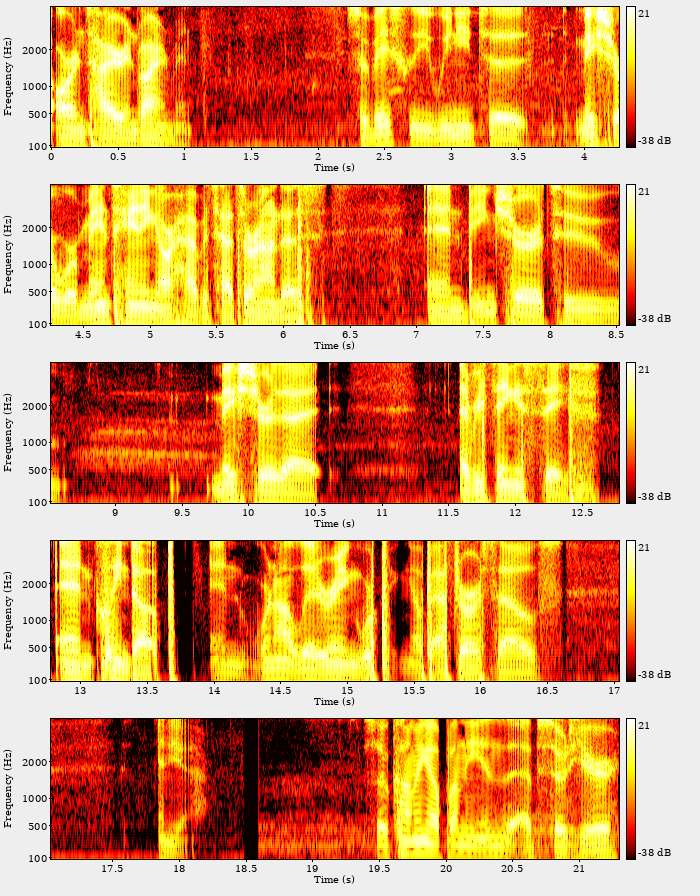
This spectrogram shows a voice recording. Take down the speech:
our entire environment. So basically, we need to make sure we're maintaining our habitats around us and being sure to make sure that everything is safe and cleaned up and we're not littering, we're picking up after ourselves. And yeah. So, coming up on the end of the episode here,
